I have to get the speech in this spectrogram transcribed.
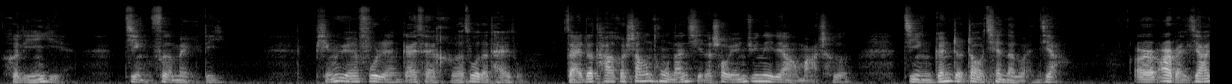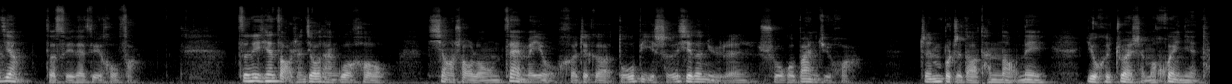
和林野。景色美丽，平原夫人改采合作的态度，载着他和伤痛难起的邵元军那辆马车，紧跟着赵倩的銮驾，而二百家将则随在最后方。自那天早晨交谈过后，项少龙再没有和这个独比蛇蝎的女人说过半句话，真不知道他脑内又会转什么坏念头。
